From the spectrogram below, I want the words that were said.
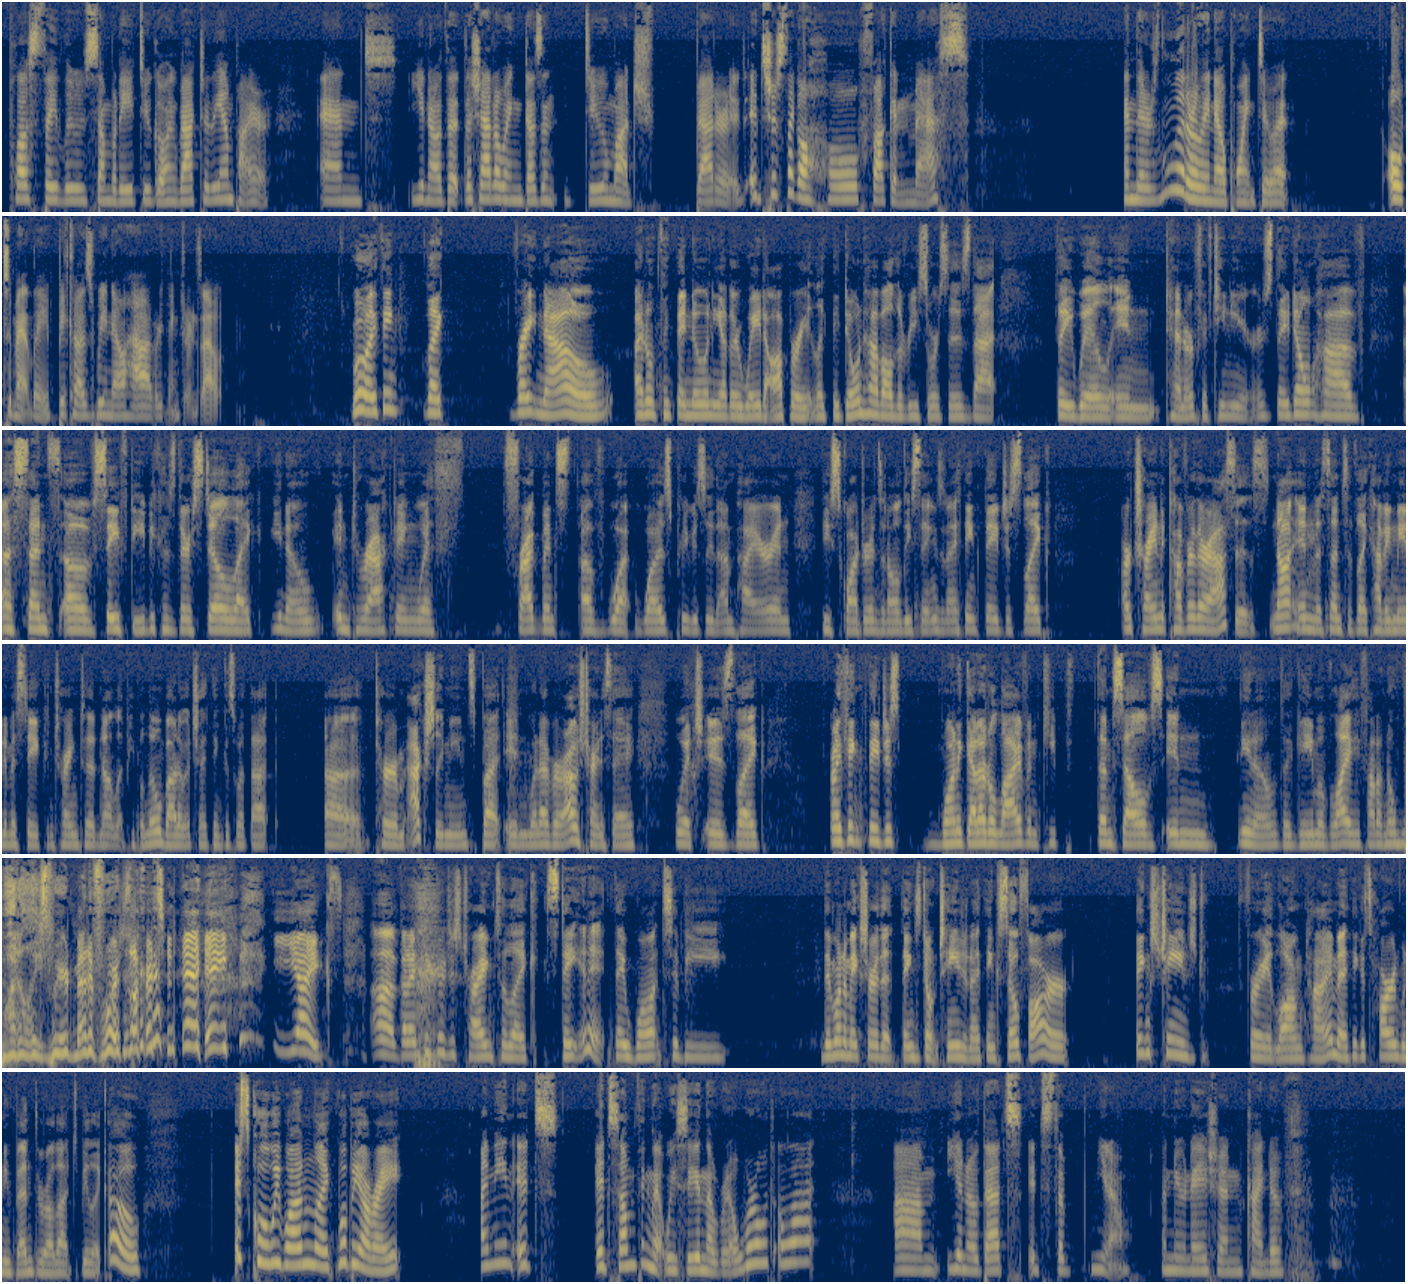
Plus they lose somebody to going back to the Empire. And you know, the the Shadow Wing doesn't do much better. It, it's just like a whole fucking mess. And there's literally no point to it. Ultimately, because we know how everything turns out. Well, I think like right now, I don't think they know any other way to operate. Like they don't have all the resources that they will in 10 or 15 years. They don't have a sense of safety because they're still like, you know, interacting with fragments of what was previously the empire and these squadrons and all these things and I think they just like are trying to cover their asses, not in the sense of like having made a mistake and trying to not let people know about it, which I think is what that uh, term actually means, but in whatever I was trying to say, which is like, I think they just want to get out alive and keep themselves in, you know, the game of life. I don't know what all these weird metaphors are today. Yikes. Uh, but I think they're just trying to like stay in it. They want to be, they want to make sure that things don't change. And I think so far, things changed for a long time. And I think it's hard when you've been through all that to be like, oh, it's cool. We won. Like, we'll be all right. I mean, it's it's something that we see in the real world a lot. Um, you know, that's it's the you know a new nation kind of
